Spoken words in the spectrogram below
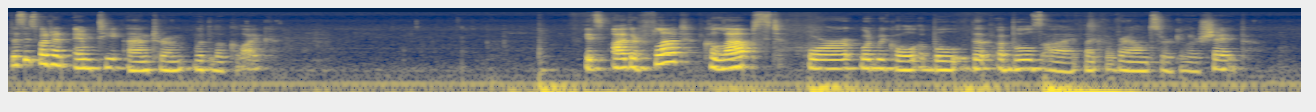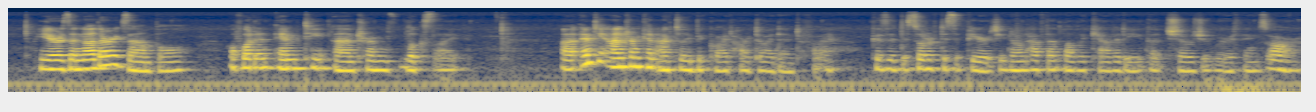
This is what an empty antrum would look like. It's either flat, collapsed, or what we call a, bull, the, a like the round circular shape. Here is another example of what an empty antrum looks like. Uh, empty antrum can actually be quite hard to identify because it sort of disappears. You don't have that lovely cavity that shows you where things are.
